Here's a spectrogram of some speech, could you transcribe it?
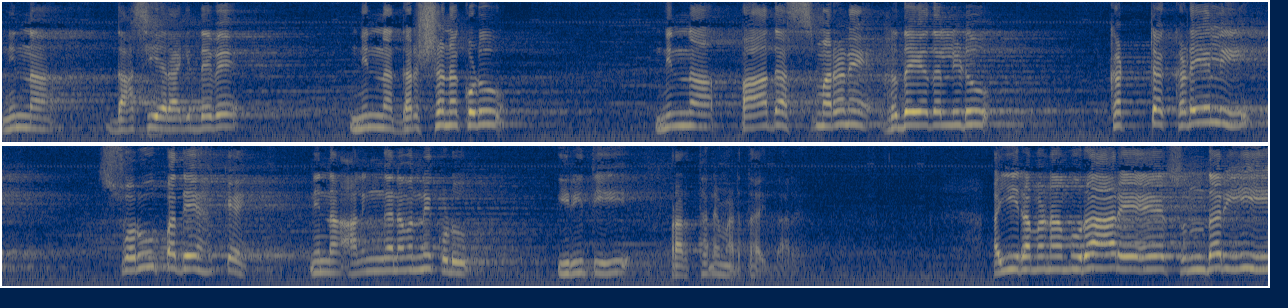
ನಿನ್ನ ದಾಸಿಯರಾಗಿದ್ದೇವೆ. ನಿನ್ನ ದರ್ಶನ ಕೊಡು. ನಿನ್ನ ಪಾದ ಸ್ಮರಣೆ ಹೃದಯದಲ್ಲಿಡು. ಕಟ್ಟ ಕಡೆಯಲ್ಲಿ ಸ್ವರೂಪ ದೇಹಕ್ಕೆ ನಿನ್ನ ಆಲಿಂಗನವನ್ನೇ ಕೊಡು. ಈ ರೀತಿ ಪ್ರಾರ್ಥನೆ ಮಾಡ್ತಾ ಇದ್ದಾರೆ. ಐರಮಣ ರಮಣ ಮುರಾರೇ ಸುಂದರಿ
